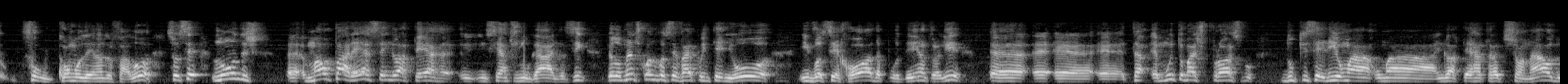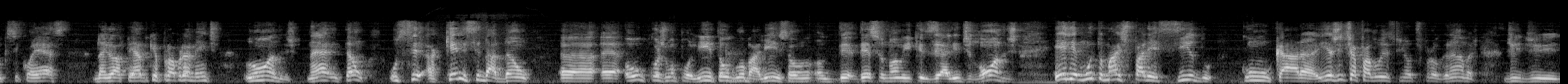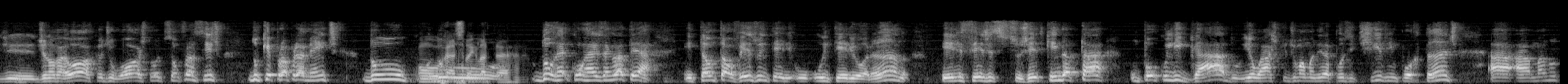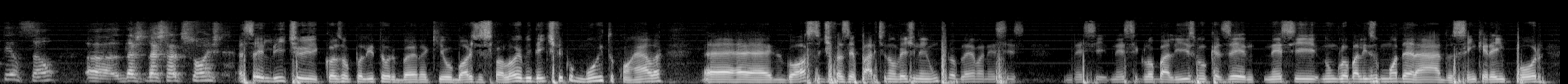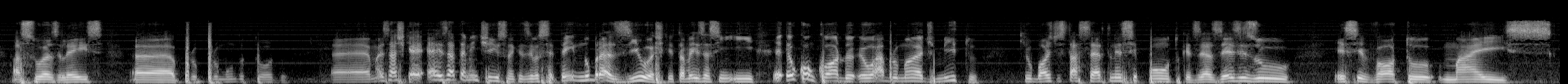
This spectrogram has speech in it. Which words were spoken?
como o Leandro falou, se você. Londres é, mal parece a Inglaterra em certos lugares, assim, pelo menos quando você vai para o interior e você roda por dentro ali, é, é, é, tá, é, muito mais próximo do que seria uma, uma Inglaterra tradicional, do que se conhece da Inglaterra, do que propriamente Londres. Né? Então, o, aquele cidadão Uh, ou cosmopolita, ou globalista, ou, de, desse nome que quiser ali de Londres, ele é muito mais parecido com o cara, e a gente já falou isso em outros programas, de, de, de, de Nova York, ou de Washington, ou de São Francisco, do que propriamente do. Com do, o resto da Inglaterra. Né? Do, com o resto da Inglaterra. Então, talvez o, interi o interiorano ele seja esse sujeito que ainda está um pouco ligado, e eu acho que de uma maneira positiva e importante, à, à manutenção Uh, das, das, tradições. Essa elite cosmopolita urbana que o Borges falou, eu me identifico muito com ela. É, gosto de fazer parte, não vejo nenhum problema nesses, nesse, nesse globalismo, quer dizer, nesse, num globalismo moderado, sem querer impor as suas leis uh, para o mundo todo. É, mas acho que é, é, exatamente isso, né? Quer dizer, você tem no Brasil, acho que talvez assim, em, eu concordo, eu abro mão, admito que o Borges está certo nesse ponto. Quer dizer, às vezes o, esse voto mais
